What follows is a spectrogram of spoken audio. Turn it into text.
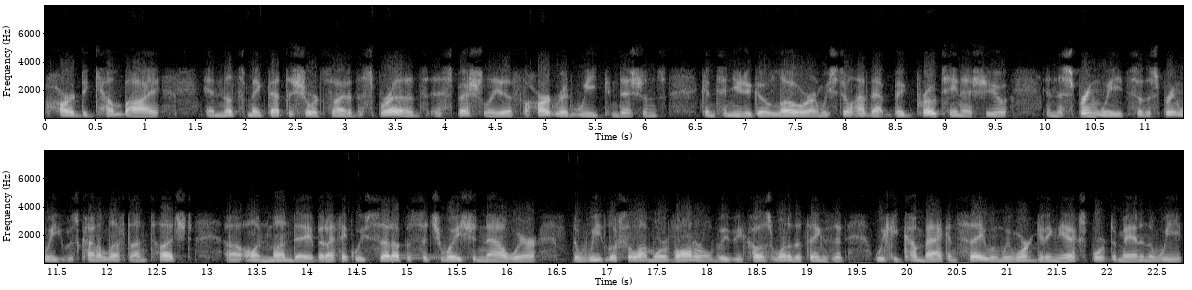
hard to come by and let's make that the short side of the spreads, especially if the hard red wheat conditions continue to go lower, and we still have that big protein issue in the spring wheat. So the spring wheat was kind of left untouched uh, on Monday, but I think we've set up a situation now where the wheat looks a lot more vulnerable because one of the things that we could come back and say when we weren't getting the export demand in the wheat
